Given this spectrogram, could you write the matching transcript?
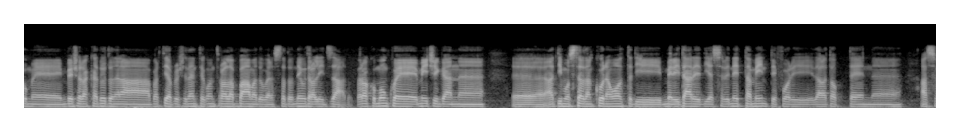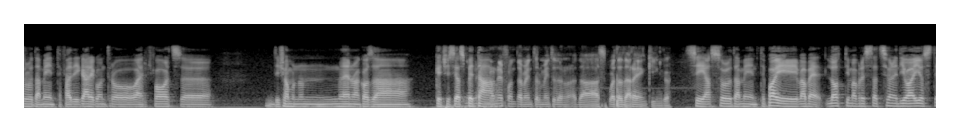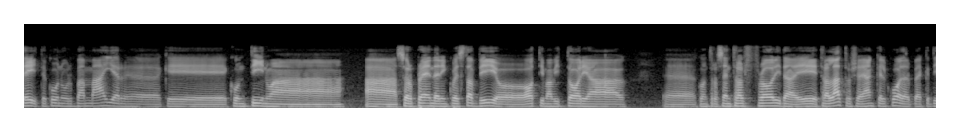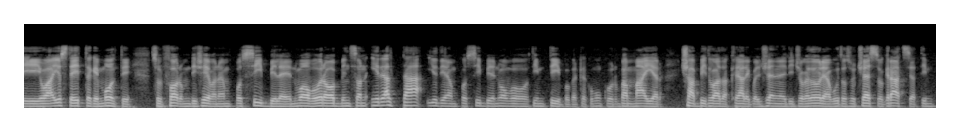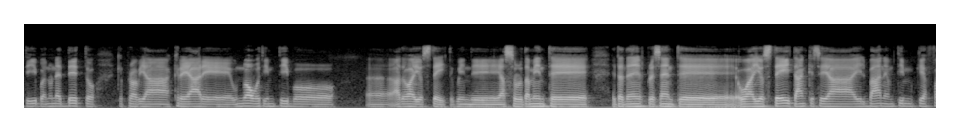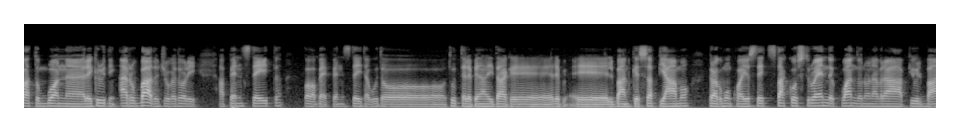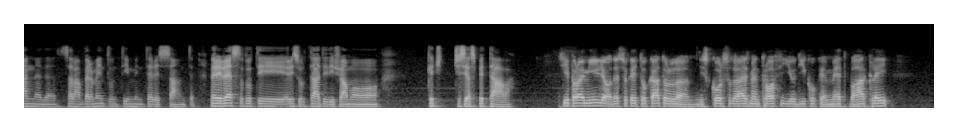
come invece era accaduto nella partita precedente contro Alabama dove era stato neutralizzato. Però comunque Michigan eh, ha dimostrato ancora una volta di meritare di essere nettamente fuori dalla top 10 eh, assolutamente. Faticare contro Air Force eh, diciamo non, non è una cosa che ci si aspettava. Non è, non è fondamentalmente da, da, squadra da ranking. Sì, assolutamente. Poi, vabbè, l'ottima prestazione di Ohio State con Urban Meyer eh, che continua a sorprendere in questo avvio. Ottima vittoria eh, contro Central Florida e tra l'altro c'è anche il quarterback di Ohio State che molti sul forum dicevano è un possibile nuovo Robinson. In realtà io direi un possibile nuovo team tipo perché comunque Urban Meyer ci ha abituato a creare quel genere di giocatore ha avuto successo grazie a team tipo e non è detto che provi a creare un nuovo team tipo ad Ohio State, quindi assolutamente è da tenere presente Ohio State, anche se ha il Bane è un team che ha fatto un buon eh, recruiting, ha rubato giocatori a Penn State. Poi vabbè, Penn State ha avuto tutte le penalità che, le, e il ban che sappiamo, però comunque Ohio State sta costruendo e quando non avrà più il ban eh, sarà veramente un team interessante. Per il resto tutti i risultati diciamo che ci si aspettava. Sì, però Emilio, adesso che hai toccato il discorso dell'Iceman Trophy, io dico che Matt Barclay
